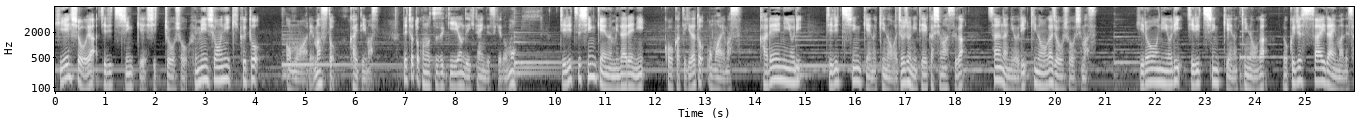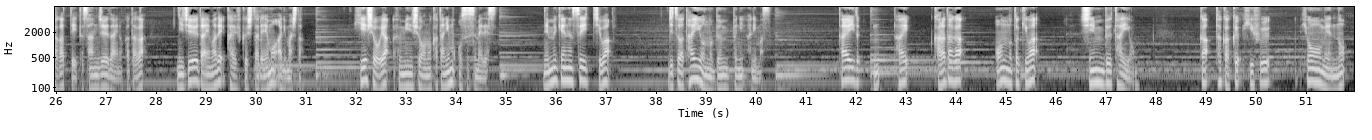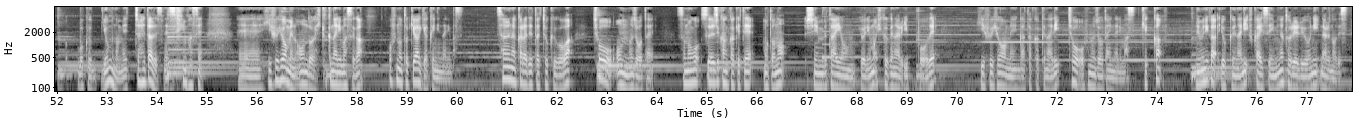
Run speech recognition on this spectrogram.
冷え症や自律神経失調症不眠症に効くと思われますと書いていますでちょっとこの続き読んでいきたいんですけども自律神経の乱れに効果的だと思われます加齢により自律神経の機能は徐々に低下しますがサウナにより機能が上昇します疲労により自律神経の機能が60歳代まで下がっていた30代の方が20代まで回復した例もありました。冷え症や不眠症の方にもおすすめです。眠気のスイッチは実は体温の分布にあります。体、ん？体、体がオンの時は深部体温が高く皮膚表面の僕読むのめっちゃ下手ですね。すいません。えー、皮膚表面の温度が低くなりますが、オフの時は逆になります。サウナから出た直後は超温の状態。その後数時間かけて元の深部体温よりも低くなる一方で、皮膚表面が高くなり超オフの状態になります。結果、眠りが良くなり深い睡眠が取れるようになるのです。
